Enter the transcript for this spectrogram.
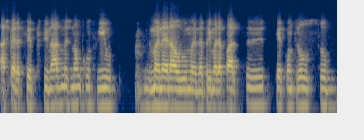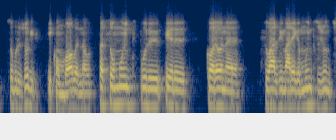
à espera de ser pressionado, mas não conseguiu de maneira alguma na primeira parte ter controle sobre, sobre o jogo e, e, com bola. Não passou muito por ter Corona, Soares e Marega muito juntos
